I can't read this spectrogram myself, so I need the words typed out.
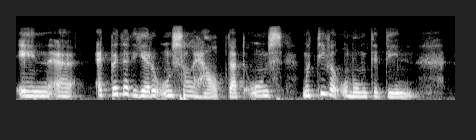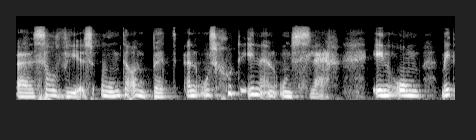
En uh, ek bid dat die Here ons sal help dat ons motiewe om hom te dien uh sal wees om hom te aanbid in ons goed en in ons sleg en om met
